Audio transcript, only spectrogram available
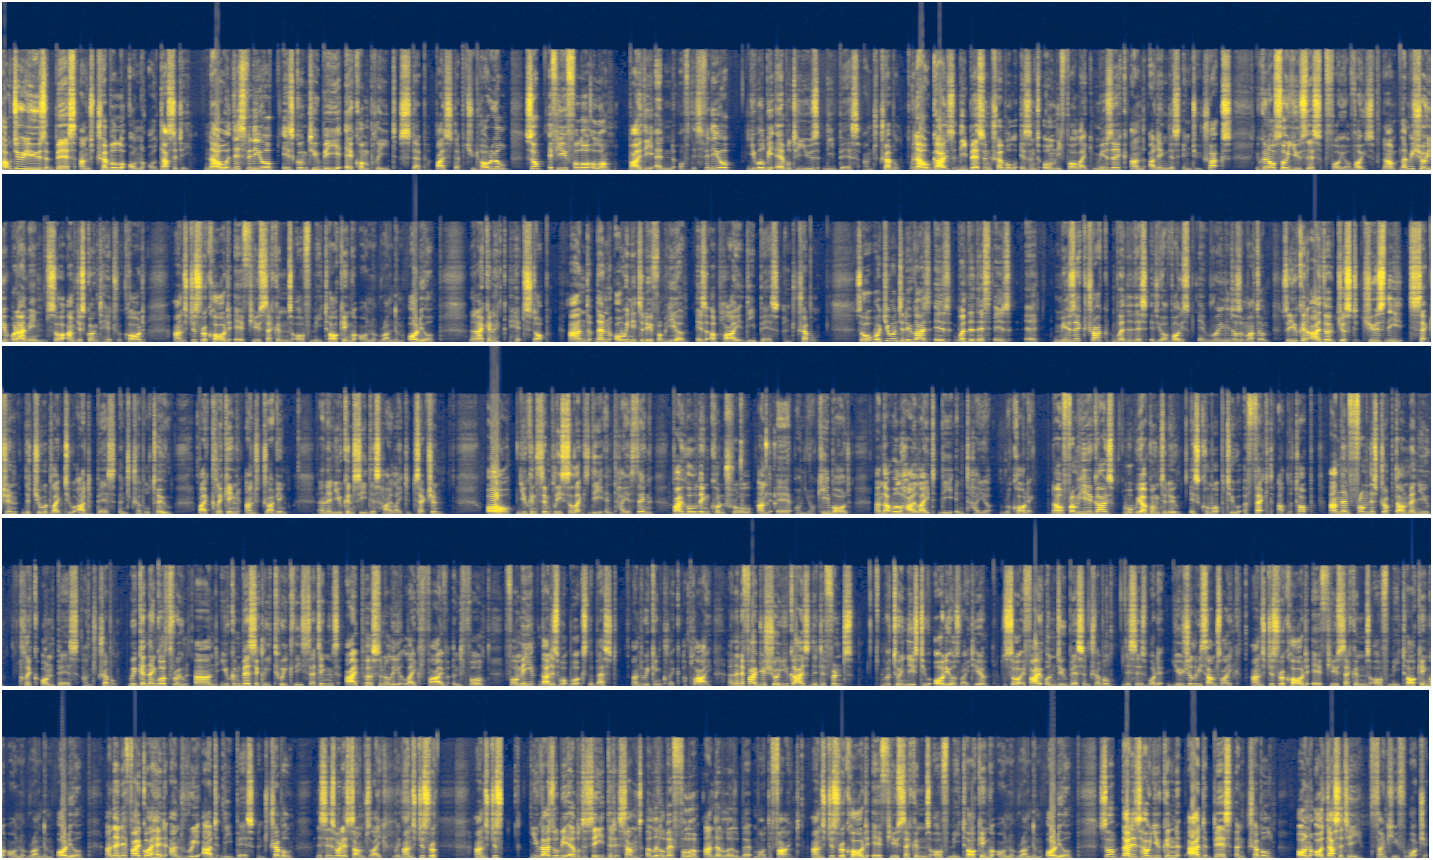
How to use bass and treble on Audacity. Now this video is going to be a complete step-by-step -step tutorial, so if you follow along by the end of this video, you will be able to use the bass and treble. Now guys, the bass and treble isn't only for like music and adding this into tracks, you can also use this for your voice. Now let me show you what I mean, so I'm just going to hit record and just record a few seconds of me talking on random audio. Then I can hit stop and then all we need to do from here is apply the bass and treble. So what you want to do guys is whether this is a music track, whether this is your voice, it really doesn't matter. So you can either just choose the section that you would like to add bass and treble to by clicking and dragging and then you can see this highlighted section. Or you can simply select the entire thing by holding Ctrl and A on your keyboard and that will highlight the entire recording. Now from here guys, what we are going to do is come up to effect at the top and then from this drop down menu, click on bass and treble. We can then go through and you can basically tweak these settings. I personally like 5 and 4. For me, that is what works the best and we can click apply. And then if I just show you guys the difference between these two audios right here. So if I undo bass and treble, this is what it usually sounds like. And just record a few seconds of me talking on random audio. And then if I go ahead and re-add the bass and treble, this is what it sounds like with and just and just you guys will be able to see that it sounds a little bit fuller and a little bit more defined. And just record a few seconds of me talking on random audio. So that is how you can add bass and treble on Audacity. Thank you for watching.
